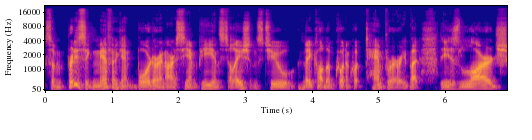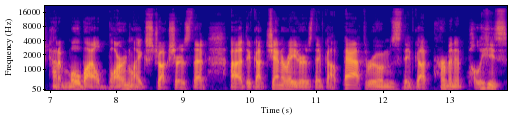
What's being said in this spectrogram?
some pretty significant border and RCMP installations to, they call them quote unquote temporary, but these large kind of mobile barn like structures that uh, they've got generators, they've got bathrooms, they've got permanent police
